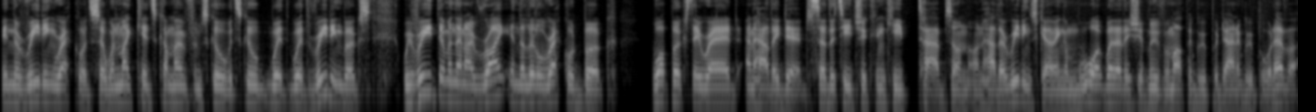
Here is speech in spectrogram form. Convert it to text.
in the reading record. So when my kids come home from school with school with with reading books, we read them and then I write in the little record book what books they read and how they did, so the teacher can keep tabs on on how their reading's going and what, whether they should move them up a group or down a group or whatever.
